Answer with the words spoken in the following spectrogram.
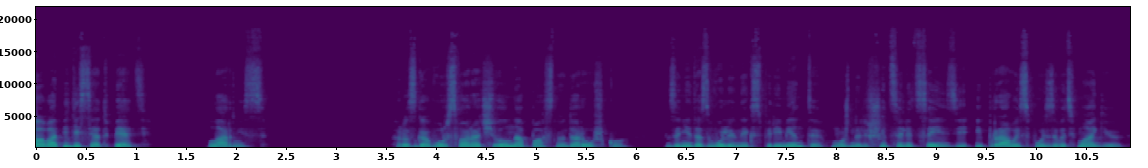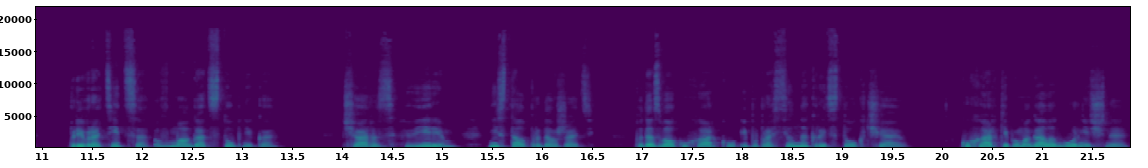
Глава 55. Ларнис. Разговор сворачивал на опасную дорожку. За недозволенные эксперименты можно лишиться лицензии и права использовать магию, превратиться в мага-отступника. Чарльз Вирем не стал продолжать. Подозвал кухарку и попросил накрыть стол к чаю. Кухарке помогала горничная,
